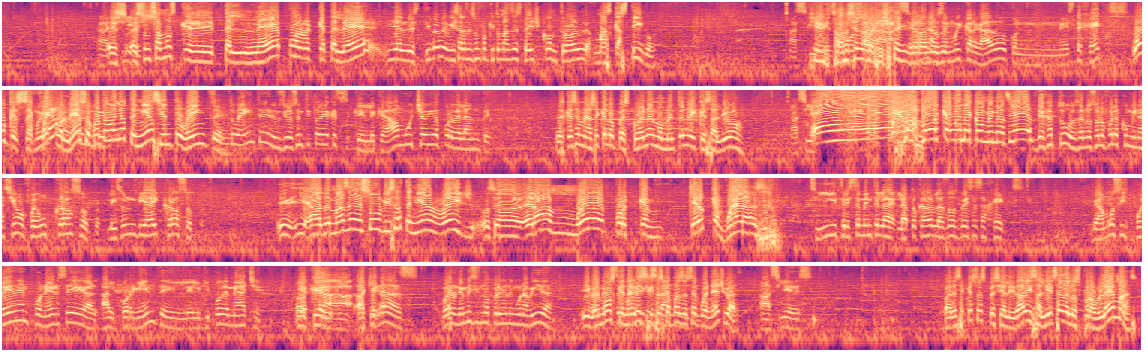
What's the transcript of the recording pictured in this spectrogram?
Es, Así es un Samus que te lee porque te lee y el estilo de Blizzard es un poquito más de stage control más castigo. Así Sí, es. todos en la orilla agarrándose. Muy cargado con este Hex. Uh, que se Muy fue con eso. ¿Cuánto daño tenía? 120. 120, pues yo sentí todavía que, que le quedaba mucha vida por delante. Es que se me hace que lo pescó en el momento en el que salió. Así es. ¡Oh! ¡Qué buena combinación! Deja tú, o sea, no solo fue la combinación, fue un cross-up. Le hizo un DI cross-up. Y, y además de eso, Blizzard tenía rage. O sea, era muere porque quiero que mueras. Sí, tristemente le ha tocado las dos veces a Hex. Veamos si pueden ponerse al, al corriente el, el equipo de MH. Ya Ok, que a- apenas. Bueno, Nemesis no ha perdido ninguna vida. Y vemos que Nemesis que es capaz de ser buen Edgeguard. Así es. Parece que es su especialidad y salirse de los problemas.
